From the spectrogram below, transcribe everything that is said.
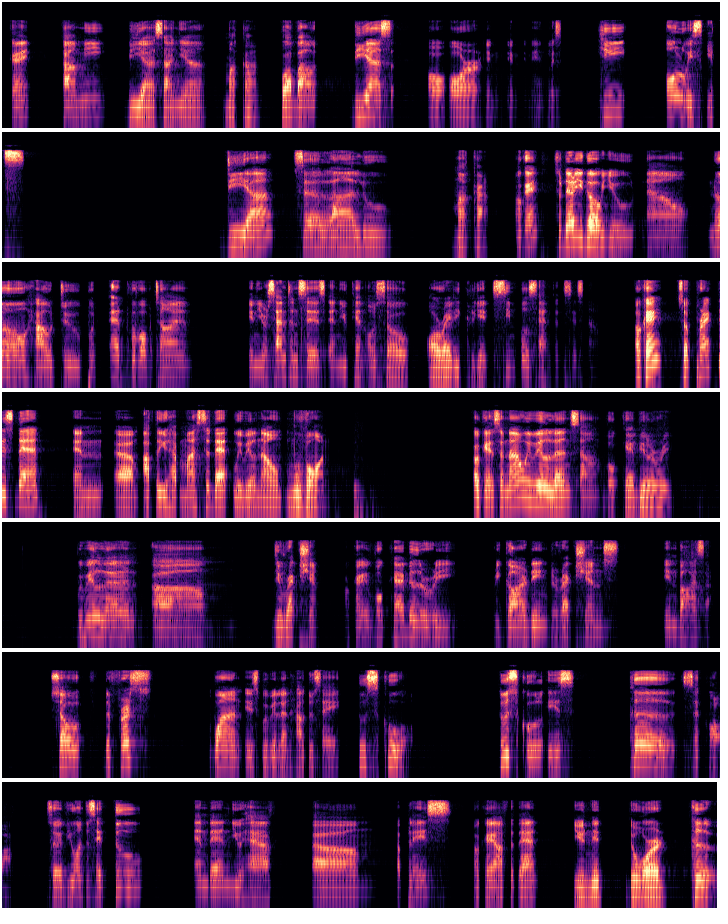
Okay? Kami biasanya makan. What about dia or, or in, in, in English? He always eats. Dia selalu makan. Okay? So there you go. You now know how to put adverb of time in your sentences and you can also already create simple sentences now. Okay? So practice that and um, after you have mastered that, we will now move on. Okay, so now we will learn some vocabulary. We will learn um, direction. Okay, vocabulary regarding directions in Bahasa. So the first one is we will learn how to say to school. To school is ke sekolah. So if you want to say to and then you have um, a place, okay, after that, you need the word ke.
